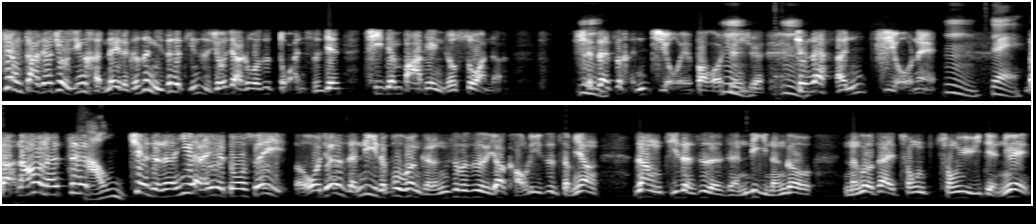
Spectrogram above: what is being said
这样大家就已经很累了。可是你这个停止休假，如果是短时间，七天八天你就算了，现在是很久哎，报告轩轩，现在很久呢，嗯，对。那然后呢，这个确诊的人越来越多，所以我觉得人力的部分可能是不是要考虑是怎么样让急诊室的人力能够。能够再充充裕一点，因为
